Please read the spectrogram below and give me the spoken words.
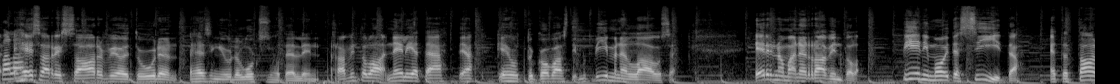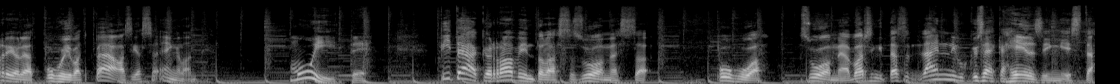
palaa. Hesarissa arvioitu uuden, Helsingin uuden luksushotellin ravintola neljä tähteä, kehuttu kovasti, mutta viimeinen lause. Erinomainen ravintola. Pieni moite siitä, että tarjoilijat puhuivat pääasiassa englantia. Moite. Pitääkö ravintolassa Suomessa puhua suomea? Varsinkin tässä lähinnä niinku kyse ehkä Helsingistä.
